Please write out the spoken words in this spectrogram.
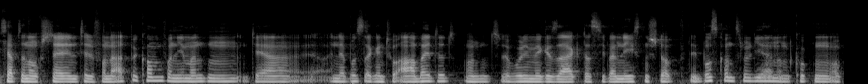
Ich habe dann auch schnell ein Telefonat bekommen von jemandem, der in der Busagentur arbeitet und da wurde mir gesagt, dass sie beim nächsten Stopp den Bus kontrollieren und gucken, ob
